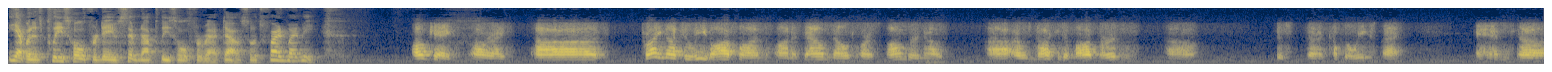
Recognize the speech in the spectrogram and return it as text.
Yeah, but it's please hold for Dave Sim, not please hold for Matt Dow, so it's fine by me. Okay, all right. Uh, trying not to leave off on, on a down note or a somber note, I was talking to Bob Burden uh, just a couple of weeks back, and uh,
